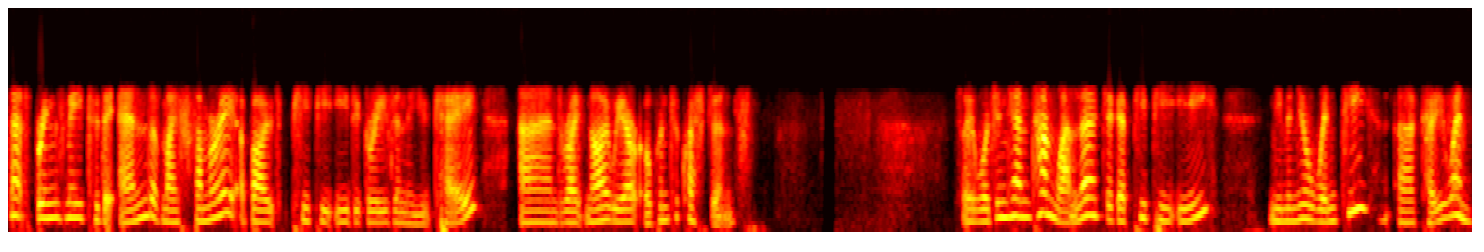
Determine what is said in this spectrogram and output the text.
That brings me to the end of my summary about PPE degrees in the UK, and right now we are open to questions. 所以我今天谈完了这个 PPE，你们有问题呃可以问。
